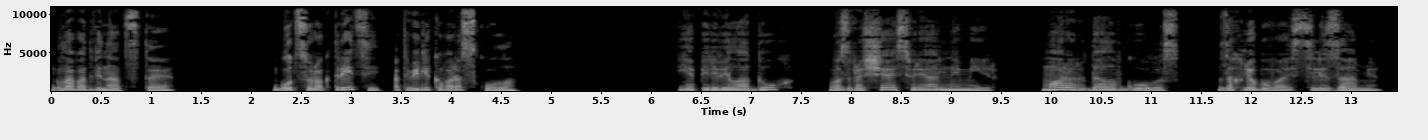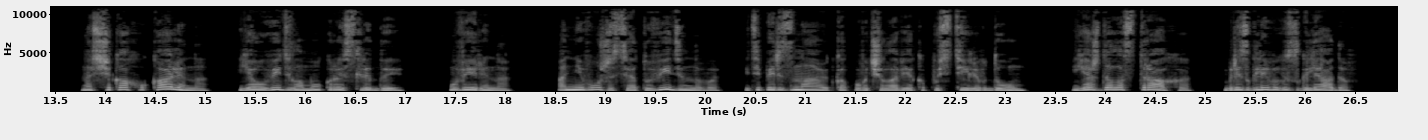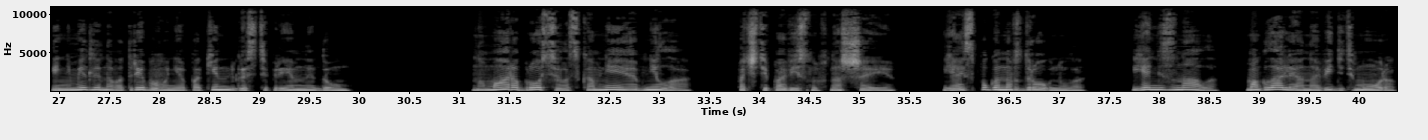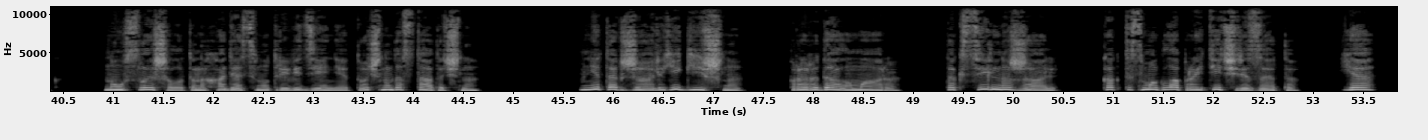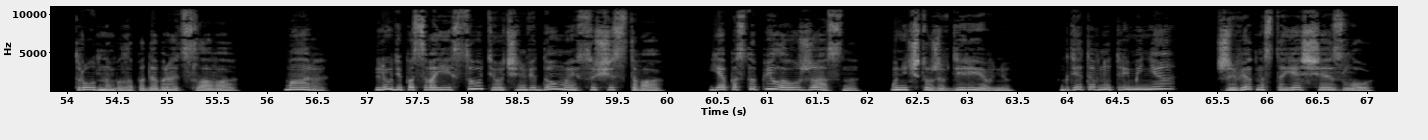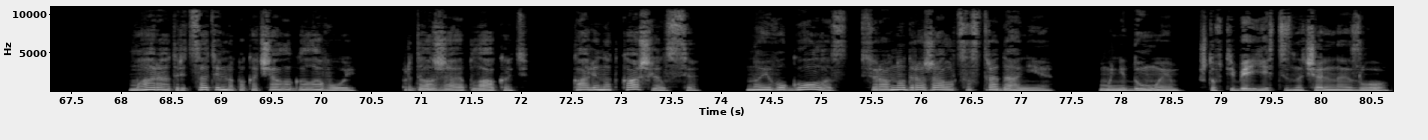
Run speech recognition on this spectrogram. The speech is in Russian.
Глава 12. Год 43 от Великого Раскола. Я перевела дух, возвращаясь в реальный мир. Мара рыдала в голос, захлебываясь слезами. На щеках у Калина я увидела мокрые следы. Уверена, они в ужасе от увиденного и теперь знают, какого человека пустили в дом. Я ждала страха, брезгливых взглядов, и немедленного требования покинуть гостеприимный дом. Но Мара бросилась ко мне и обняла, почти повиснув на шее. Я испуганно вздрогнула. Я не знала, могла ли она видеть морок, но услышала-то, находясь внутри видения, точно достаточно. «Мне так жаль, Егишна!» — прорыдала Мара. «Так сильно жаль! Как ты смогла пройти через это? Я...» Трудно было подобрать слова. «Мара, Люди по своей сути очень ведомые существа. Я поступила ужасно, уничтожив деревню. Где-то внутри меня живет настоящее зло. Мара отрицательно покачала головой, продолжая плакать. Калин откашлялся, но его голос все равно дрожал от сострадания. «Мы не думаем, что в тебе есть изначальное зло».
